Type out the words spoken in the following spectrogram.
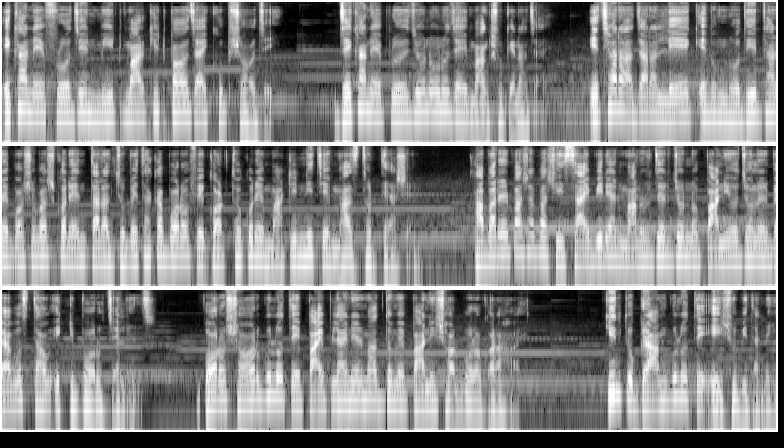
এখানে ফ্রোজেন মিট মার্কেট পাওয়া যায় খুব সহজেই, যেখানে প্রয়োজন অনুযায়ী মাংস কেনা যায়। এছাড়া যারা লেক এবং নদীর ধারে বসবাস করেন, তারা জমে থাকা বরফে গর্ত করে মাটির নিচে মাছ ধরতে আসেন। খাবারের পাশাপাশি সাইবেরিয়ার মানুষদের জন্য পানীয় জলের ব্যবস্থাও একটি বড় চ্যালেঞ্জ। বড় শহরগুলোতে পাইপলাইনের মাধ্যমে পানি সরবরাহ করা হয়। কিন্তু গ্রামগুলোতে এই সুবিধা নেই।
